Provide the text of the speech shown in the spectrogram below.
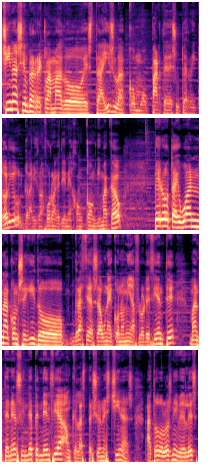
China siempre ha reclamado esta isla como parte de su territorio, de la misma forma que tiene Hong Kong y Macao, pero Taiwán ha conseguido, gracias a una economía floreciente, mantener su independencia, aunque las presiones chinas a todos los niveles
